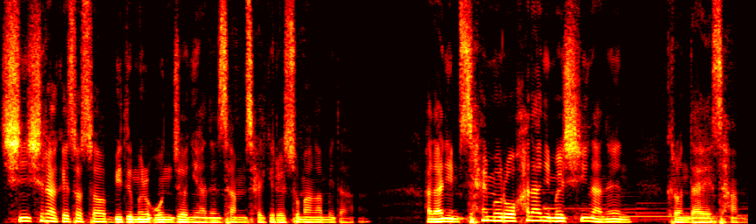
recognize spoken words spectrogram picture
신실하게 서서 믿음을 온전히 하는 삶 살기를 소망합니다. 하나님 삶으로 하나님을 시인하는 그런 나의 삶,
